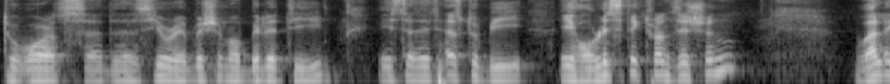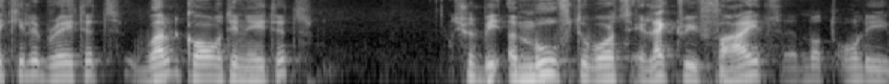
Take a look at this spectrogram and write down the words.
towards uh, the zero emission mobility is that it has to be a holistic transition, well equilibrated, well coordinated. Should be a move towards electrified, uh, not only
